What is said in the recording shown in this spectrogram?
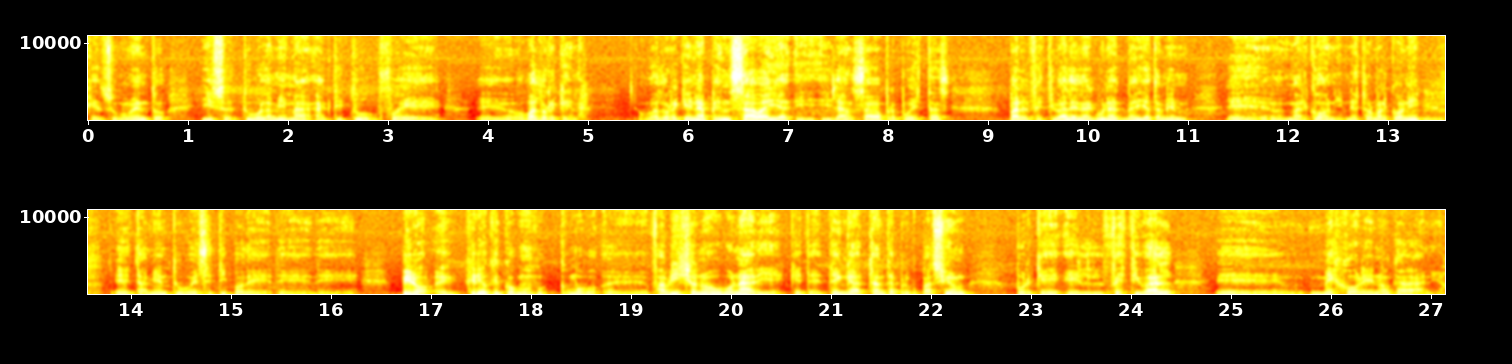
en su momento hizo, tuvo la misma actitud fue Osvaldo Requena. Osvaldo Requena pensaba y lanzaba propuestas para el festival en alguna medida también eh, Marconi, Néstor Marconi, eh, también tuvo ese tipo de... pero eh, creo que como, como Fabricio no hubo nadie que tenga tanta preocupación porque el festival mejore ¿no? cada año.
